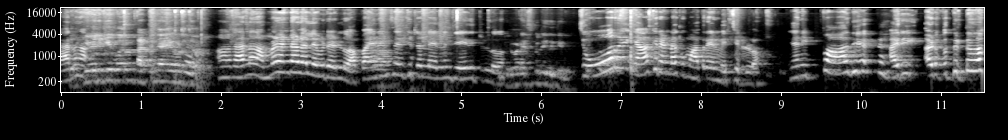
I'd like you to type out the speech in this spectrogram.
കാരണം ആ കാരണം നമ്മൾ രണ്ടാളല്ലേ ഇവിടെ ഉള്ളൂ. അപ്പൊ അതിനനുസരിച്ചിട്ടല്ലേ എല്ലാം ചെയ്തിട്ടുള്ളൂ. ചോറ് ഞാക്ക് രണ്ടാക്കും മാത്രമേ ഞാൻ വെച്ചിട്ടുള്ളൂ. ഞാൻ ഇപ്പൊ ആദ്യം അരി അടുപ്പത്തിട്ടതാ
